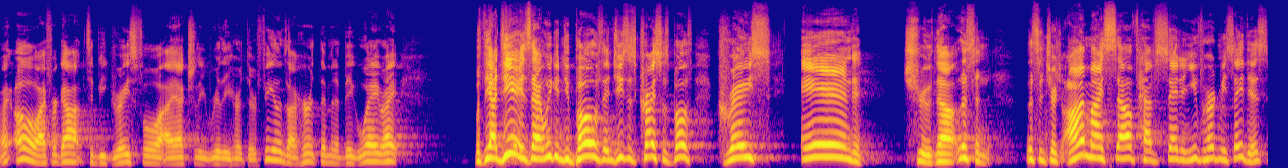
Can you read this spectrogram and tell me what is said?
right? Oh, I forgot to be graceful. I actually really hurt their feelings. I hurt them in a big way, right? But the idea is that we can do both, and Jesus Christ was both grace and truth. Now, listen, listen, church. I myself have said, and you've heard me say this,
